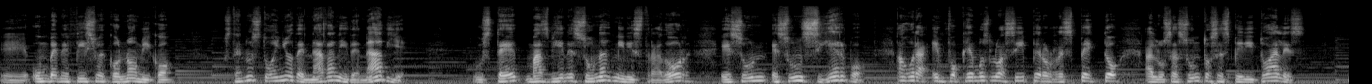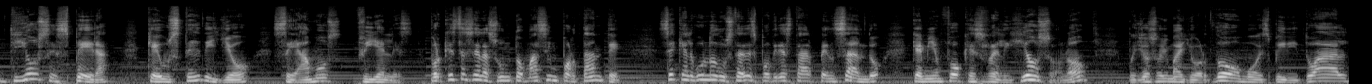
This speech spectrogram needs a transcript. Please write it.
eh, un beneficio económico, usted no es dueño de nada ni de nadie. Usted más bien es un administrador, es un, es un siervo. Ahora, enfoquémoslo así, pero respecto a los asuntos espirituales. Dios espera que usted y yo seamos fieles, porque este es el asunto más importante. Sé que alguno de ustedes podría estar pensando que mi enfoque es religioso, ¿no? Pues yo soy mayordomo espiritual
